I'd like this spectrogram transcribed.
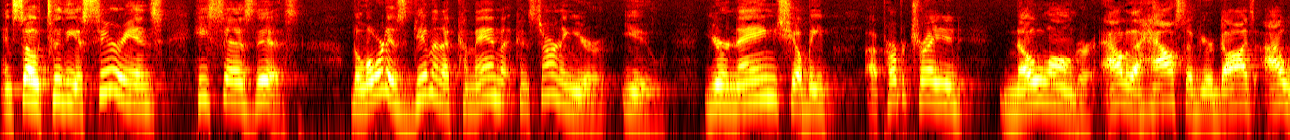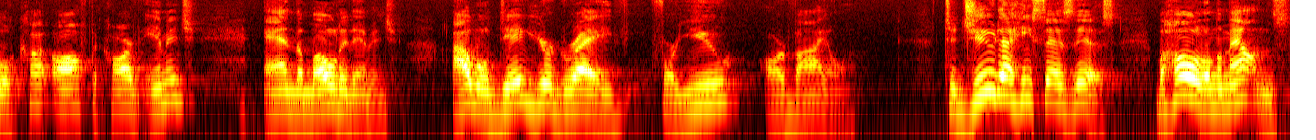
And so to the Assyrians, he says this The Lord has given a commandment concerning your, you your name shall be uh, perpetrated no longer. Out of the house of your gods, I will cut off the carved image and the molded image. I will dig your grave, for you are vile. To Judah, he says this Behold, on the mountains,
